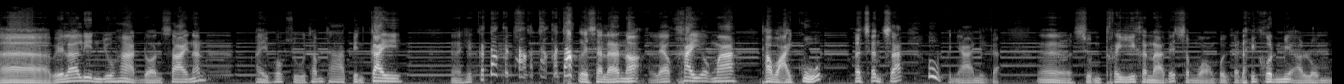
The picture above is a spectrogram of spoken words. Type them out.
อ่าเวลาลิ้นอยู่หาดดอนทรายนั้น ให้พวกสู่ทำทาเป็นไก่เฮ็ดกระตักกระตักกระตักกระตักเลยซะแล้วเนาะแล้วไข่ออกมาถวายกูว่าสันซะโอ้พญานี่ก็เออสุนทรีขนาดได้สมองเพิ่นก็ได้คนมีอารมณ์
